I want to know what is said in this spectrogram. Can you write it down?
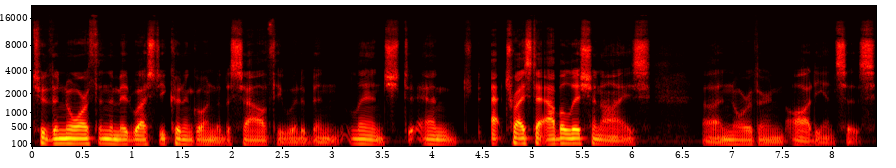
to the north and the Midwest. He couldn't go into the South; he would have been lynched. And tries to abolitionize uh, northern audiences.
